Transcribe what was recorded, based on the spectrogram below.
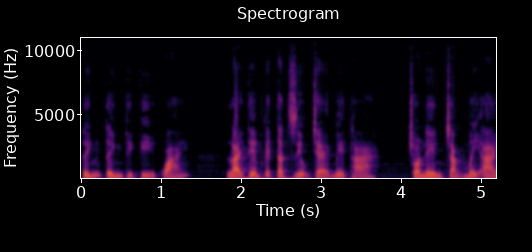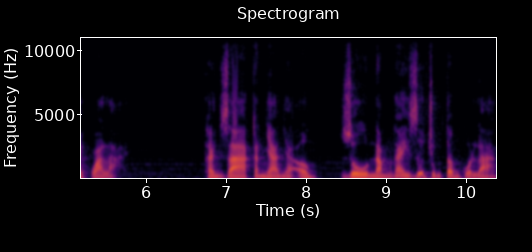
tính tình thì kỳ quái, lại thêm cái tật rượu trẻ bê tha, cho nên chẳng mấy ai qua lại. Thành ra căn nhà nhà ông, dù nằm ngay giữa trung tâm của làng,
